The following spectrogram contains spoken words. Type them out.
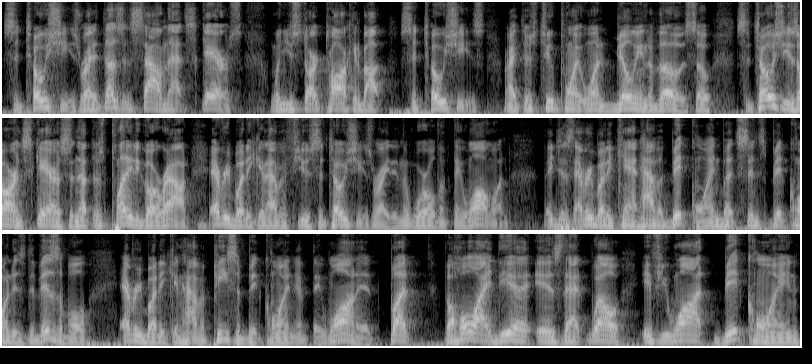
Satoshis, right? It doesn't sound that scarce when you start talking about Satoshis, right? There's 2.1 billion of those. So Satoshis aren't scarce and that there's plenty to go around. Everybody can have a few Satoshis, right, in the world if they want one. They just, everybody can't have a Bitcoin, but since Bitcoin is divisible, everybody can have a piece of Bitcoin if they want it. But the whole idea is that, well, if you want Bitcoin,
